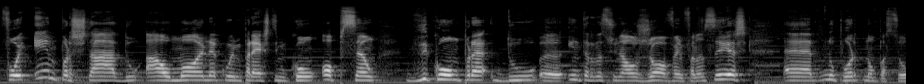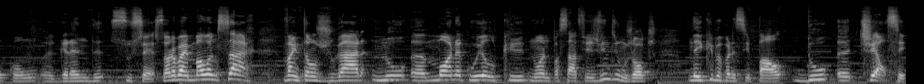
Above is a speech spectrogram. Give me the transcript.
foi emprestado ao Mónaco, empréstimo com opção de compra do uh, internacional jovem francês. Uh, no Porto não passou com uh, grande sucesso. Ora bem, Malançar vai então jogar no Mónaco, ele que no ano passado fez 21 jogos na equipa principal do Chelsea.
